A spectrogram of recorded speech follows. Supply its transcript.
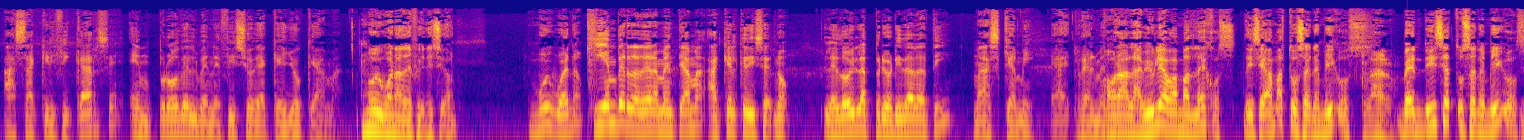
a sacrificarse en pro del beneficio de aquello que ama. Muy buena definición. Muy buena. ¿Quién verdaderamente ama? Aquel que dice, no, le doy la prioridad a ti más que a mí. Eh, Realmente. Ahora, la Biblia va más lejos. Dice, ama a tus enemigos. Claro. Bendice a tus enemigos.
